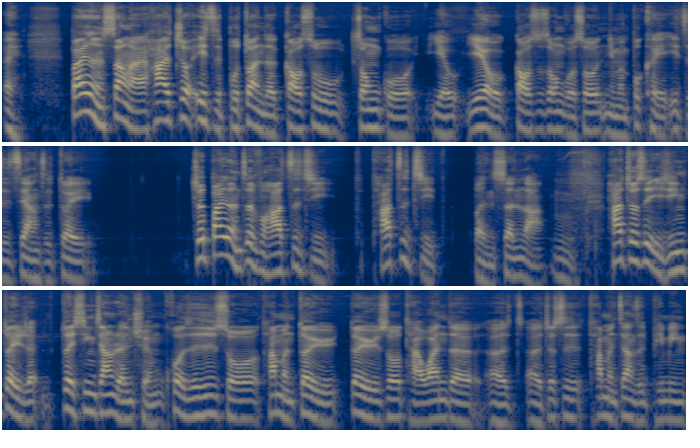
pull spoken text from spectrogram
哎，拜登上来，他就一直不断的告诉中国，也也有告诉中国说，你们不可以一直这样子对，就拜登政府他自己，他自己。本身啦，嗯，他就是已经对人对新疆人权，或者是说他们对于对于说台湾的呃呃，就是他们这样子频频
